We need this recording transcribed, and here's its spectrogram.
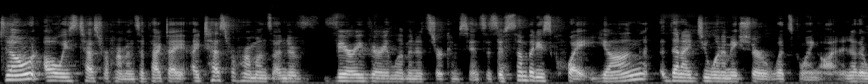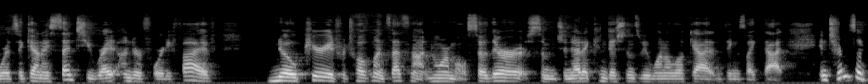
don't always test for hormones. In fact, I, I, test for hormones under very, very limited circumstances. If somebody's quite young, then I do want to make sure what's going on. In other words, again, I said to you, right under 45, no period for 12 months. That's not normal. So there are some genetic conditions we want to look at and things like that. In terms of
